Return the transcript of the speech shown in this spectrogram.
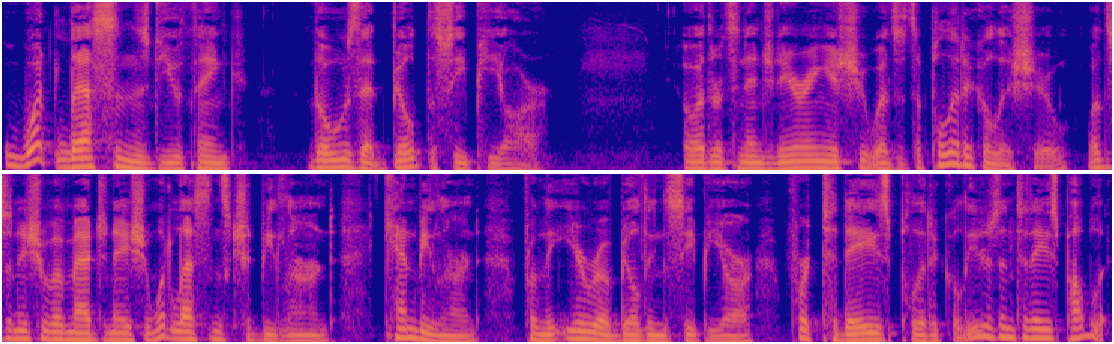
what lessons do you think those that built the CPR whether it's an engineering issue, whether it's a political issue, whether it's an issue of imagination, what lessons should be learned, can be learned from the era of building the CPR for today's political leaders and today's public?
